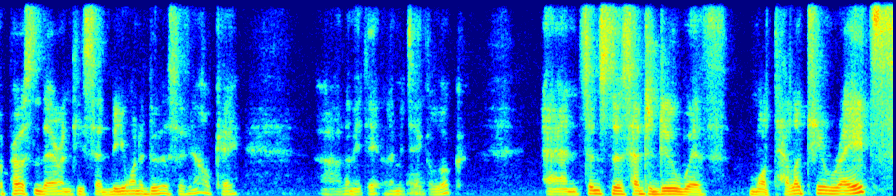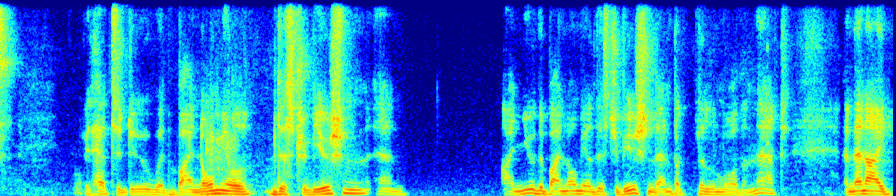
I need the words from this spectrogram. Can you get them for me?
a person there and he said, do you want to do this? I said, yeah, okay. Uh, let, me let me take a look. And since this had to do with mortality rates, it had to do with binomial distribution. And I knew the binomial distribution then, but little more than that. And then I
